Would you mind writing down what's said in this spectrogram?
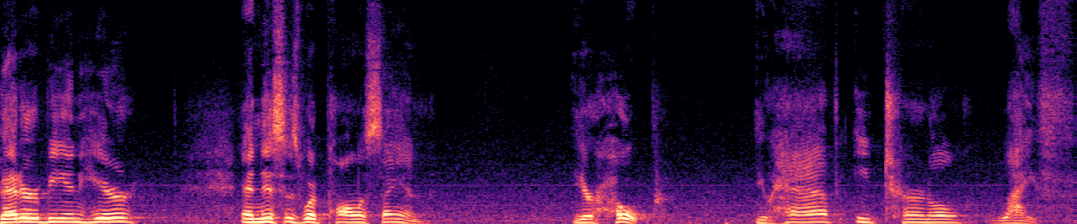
better being here. And this is what Paul is saying your hope. You have eternal life.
